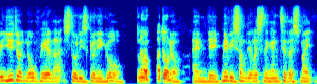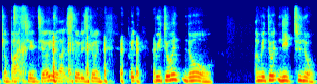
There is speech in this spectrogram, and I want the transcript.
But you don't know where that story's going to go. No, I don't. No, and uh, maybe somebody listening into this might come back to you and tell you that story's going. But we don't know, and we don't need to know.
